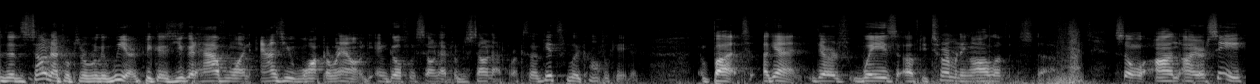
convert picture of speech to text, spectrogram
the cell networks are really weird because you could have one as you walk around and go from cell network to cell network. So it gets really complicated. But again, there's ways of determining all of this stuff. So on IRC,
